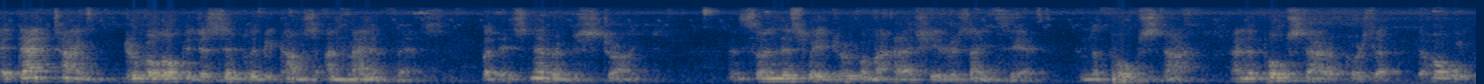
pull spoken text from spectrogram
at that time, Dhruvaloka just simply becomes unmanifest, but it's never destroyed. And so in this way, Dhruva Maharaj, he resides there, in the pole star. And the pole star, of course, the, the whole,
